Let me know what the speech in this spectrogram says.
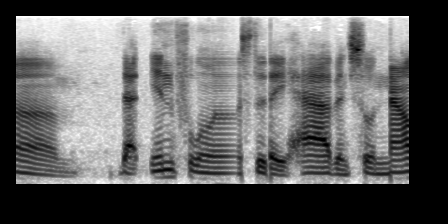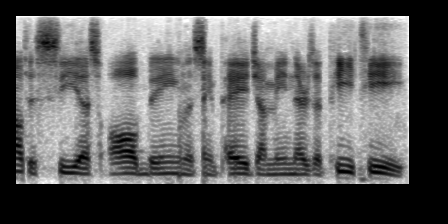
um, that influence that they have. And so now to see us all being on the same page, I mean, there's a PT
